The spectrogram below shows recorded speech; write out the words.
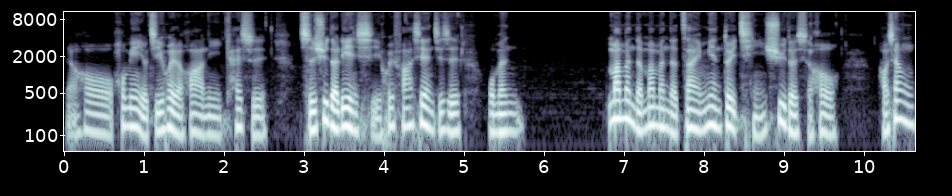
然后后面有机会的话，你开始持续的练习，会发现其实我们慢慢的、慢慢的在面对情绪的时候，好像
